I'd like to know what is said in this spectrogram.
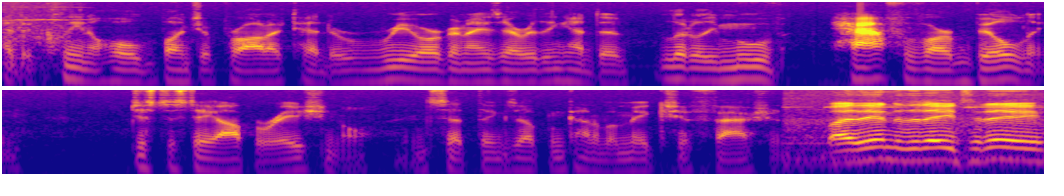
Had to clean a whole bunch of product, had to reorganize everything, had to literally move half of our building just to stay operational and set things up in kind of a makeshift fashion. By the end of the day today,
